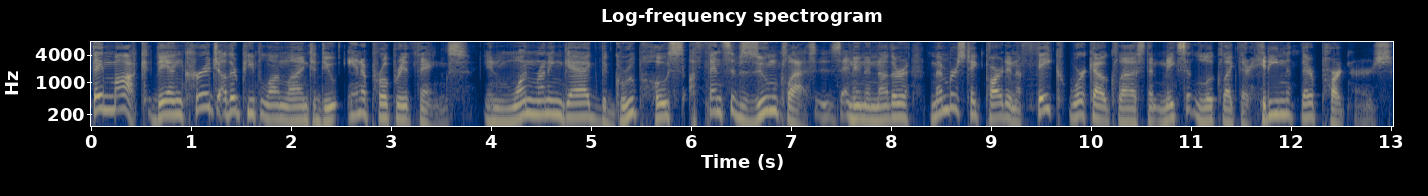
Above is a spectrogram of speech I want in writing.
they mock, they encourage other people online to do inappropriate things. In one running gag, the group hosts offensive Zoom classes, and in another, members take part in a fake workout class that makes it look like they're hitting their partners.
